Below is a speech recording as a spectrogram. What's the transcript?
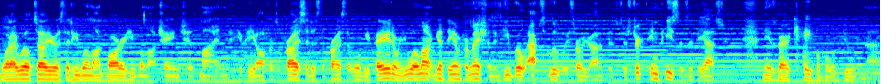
What I will tell you is that he will not barter, he will not change his mind. If he offers a price, it is the price that will be paid, or you will not get the information, and he will absolutely throw you out of his district in pieces if he has to. And he is very capable of doing that.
